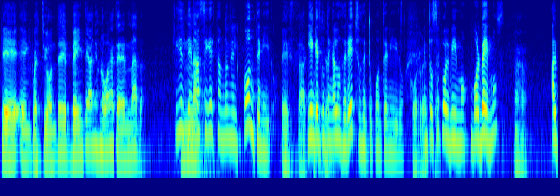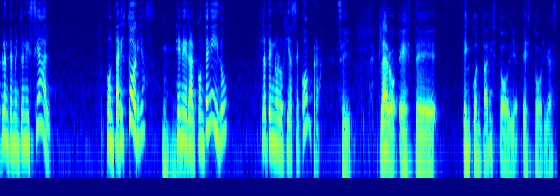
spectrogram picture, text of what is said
que en cuestión de 20 años no van a tener nada. Y el tema sigue estando en el contenido. Exacto. Y en que tú tengas los derechos de tu contenido. Correcto. Entonces volvimos, volvemos al planteamiento inicial. Contar historias, generar contenido, la tecnología se compra. Sí, claro, este, en contar historia, historias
